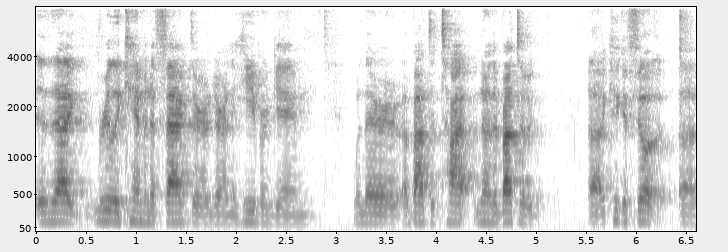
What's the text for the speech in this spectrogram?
uh, and that really came into factor during the Hebron game when they're about to tie. No, they're about to uh, kick a field uh,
